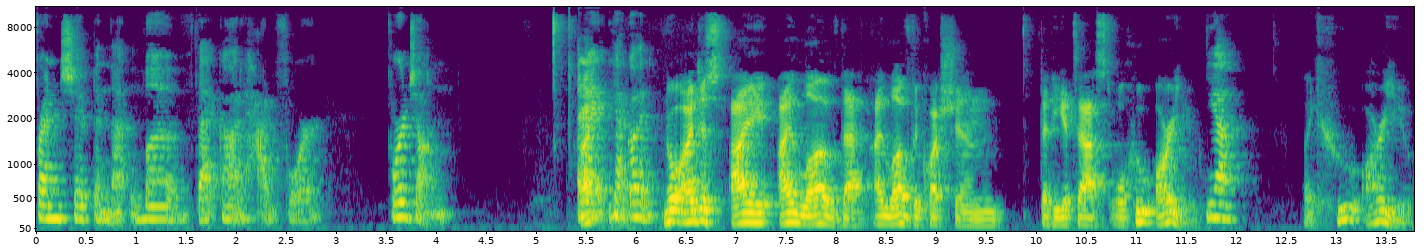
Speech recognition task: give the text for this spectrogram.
friendship and that love that God had for for John? And I, yeah, go ahead. No, I just I I love that. I love the question that he gets asked. Well, who are you? Yeah, Like, who are you?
